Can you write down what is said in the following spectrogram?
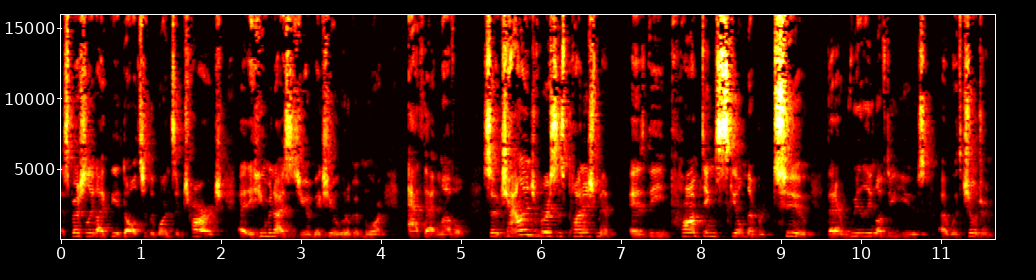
especially like the adults are the ones in charge. It humanizes you and makes you a little bit more at that level. So challenge versus punishment is the prompting skill number two that I really love to use uh, with children.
